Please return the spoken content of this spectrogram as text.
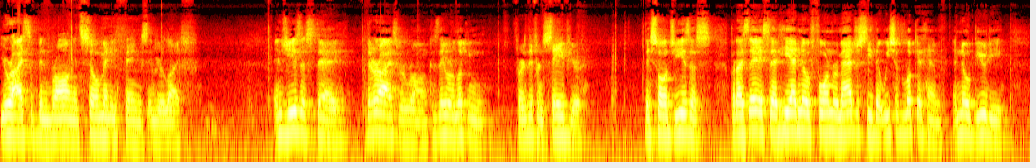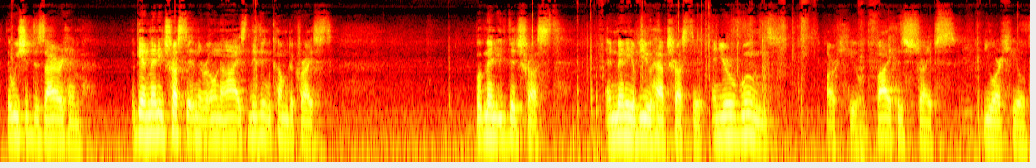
Your eyes have been wrong in so many things in your life. In Jesus' day, their eyes were wrong because they were looking for a different Savior. They saw Jesus, but Isaiah said he had no form or majesty that we should look at him, and no beauty that we should desire him. Again, many trusted in their own eyes, and they didn't come to Christ. But many did trust, and many of you have trusted, and your wounds are healed. By his stripes, you are healed.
